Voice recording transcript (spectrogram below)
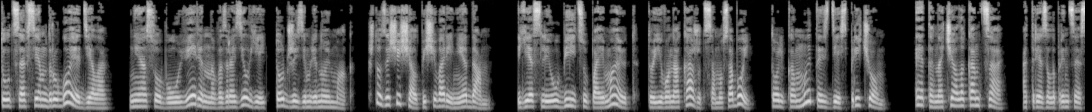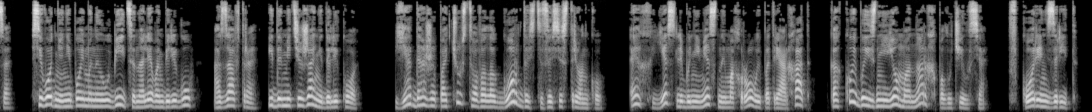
Тут совсем другое дело, не особо уверенно возразил ей тот же земляной маг, что защищал пищеварение дам. Если убийцу поймают, то его накажут само собой. Только мы-то здесь при чем? Это начало конца, отрезала принцесса. Сегодня непойманный убийца на левом берегу, а завтра и до мятежа недалеко. Я даже почувствовала гордость за сестренку. Эх, если бы не местный махровый патриархат, какой бы из нее монарх получился. В корень зрит.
